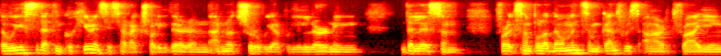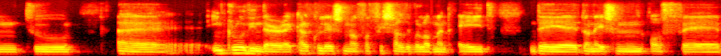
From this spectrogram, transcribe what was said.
But we see that incoherencies are actually there, and I'm not sure we are really learning the lesson. For example, at the moment, some countries are trying to uh, include in their calculation of official development aid the donation of uh,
